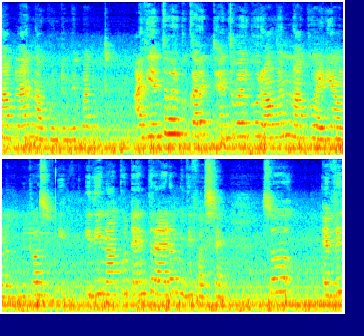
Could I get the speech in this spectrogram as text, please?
నా ప్లాన్ నాకు ఉంటుంది. బట్ అది ఎంతవరకు కరెక్ట్ ఎంతవరకు రాంగ్ అని నాకు ఐడియా ఉండదు. బికాస్ ఇది నాకు టెన్త్ రాయడం ఇది first time so every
